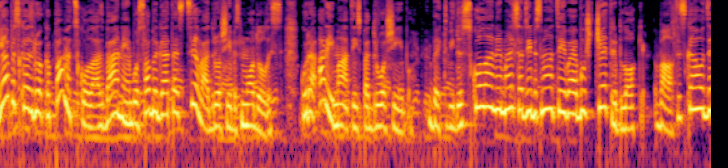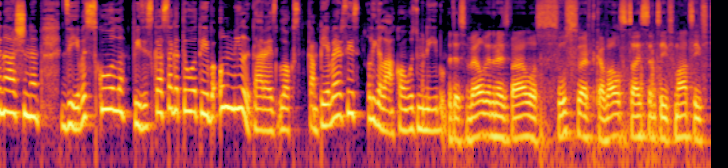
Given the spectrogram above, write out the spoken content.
Jāpaskaidro, ka pamatskolās bērniem būs obligātais cilvēkdrošības modulis, kurā arī mācīs par drošību, bet vidusskolēniem aizsardzības mācībai būs četri bloki - valstiskā audzināšana, dzīves skola, fiziskā sagatavotība un militārais bloks, kam pievērsīs lielāko uzmanību. Bet es vēl vienreiz vēlos uzsvert, ka valsts aizsardzības mācības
